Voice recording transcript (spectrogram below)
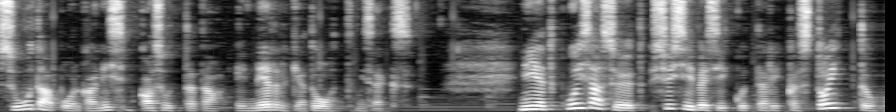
suudab organism kasutada energia tootmiseks. nii et kui sa sööd süsivesikute rikast toitu,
